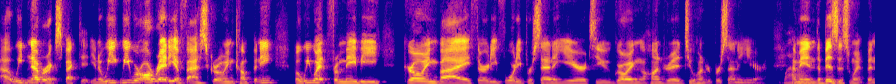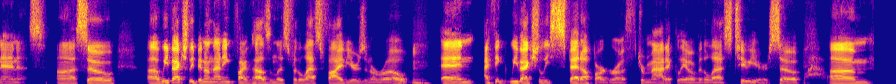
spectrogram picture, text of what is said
uh, we'd never expected you know we we were already a fast growing company but we went from maybe growing by 30 40% a year to growing 100 200% a year wow. i mean the business went bananas uh, so uh, we've actually been on that Inc. 5000 list for the last five years in a row. Mm. And I think we've actually sped up our growth dramatically over the last two years. So, wow. um,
